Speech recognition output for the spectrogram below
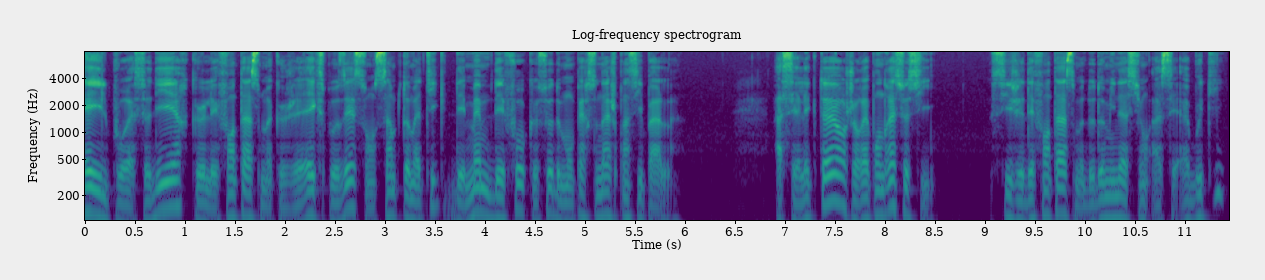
Et ils pourraient se dire que les fantasmes que j'ai exposés sont symptomatiques des mêmes défauts que ceux de mon personnage principal. À ces lecteurs, je répondrai ceci. Si j'ai des fantasmes de domination assez aboutis,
